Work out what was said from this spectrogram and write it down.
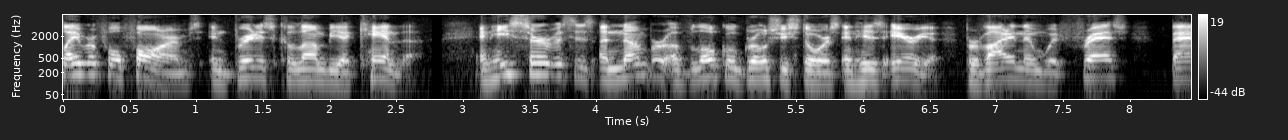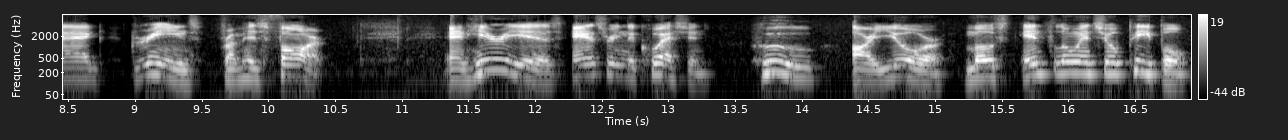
Flavourful Farms in British Columbia, Canada and he services a number of local grocery stores in his area, providing them with fresh, bagged greens from his farm. And here he is answering the question, who are your most influential people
